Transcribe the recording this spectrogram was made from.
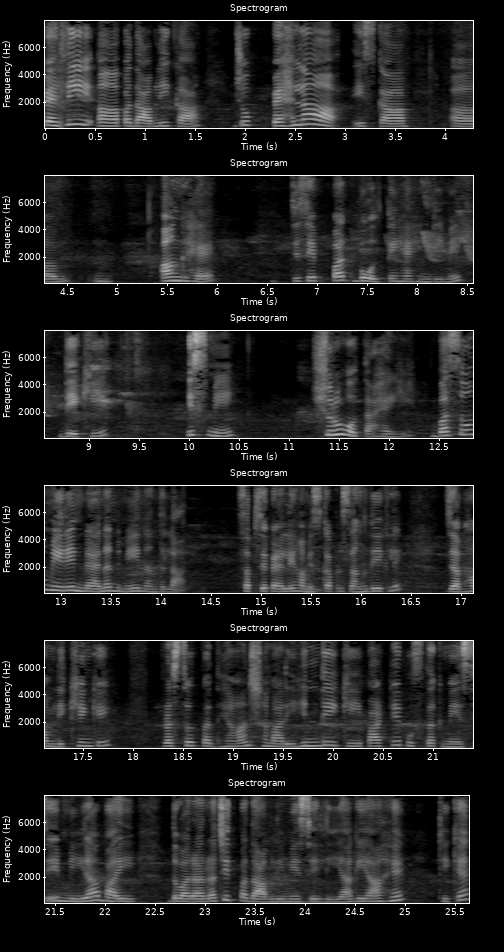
पहली पदावली का, जो पहला इसका अंग है, जिसे पद बोलते हैं हिंदी में, देखिए। इसमें शुरू होता है ये। बसो मेरे नैनन में नंदलाल। सबसे पहले हम इसका प्रसंग देख लें। जब हम लिखेंगे, प्रस्तुत पद्यांश हमारी हिंदी की पाठ्य पुस्तक में से मीराबाई द्वारा रचित पदावली में से लिया गया है। ठीक है?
